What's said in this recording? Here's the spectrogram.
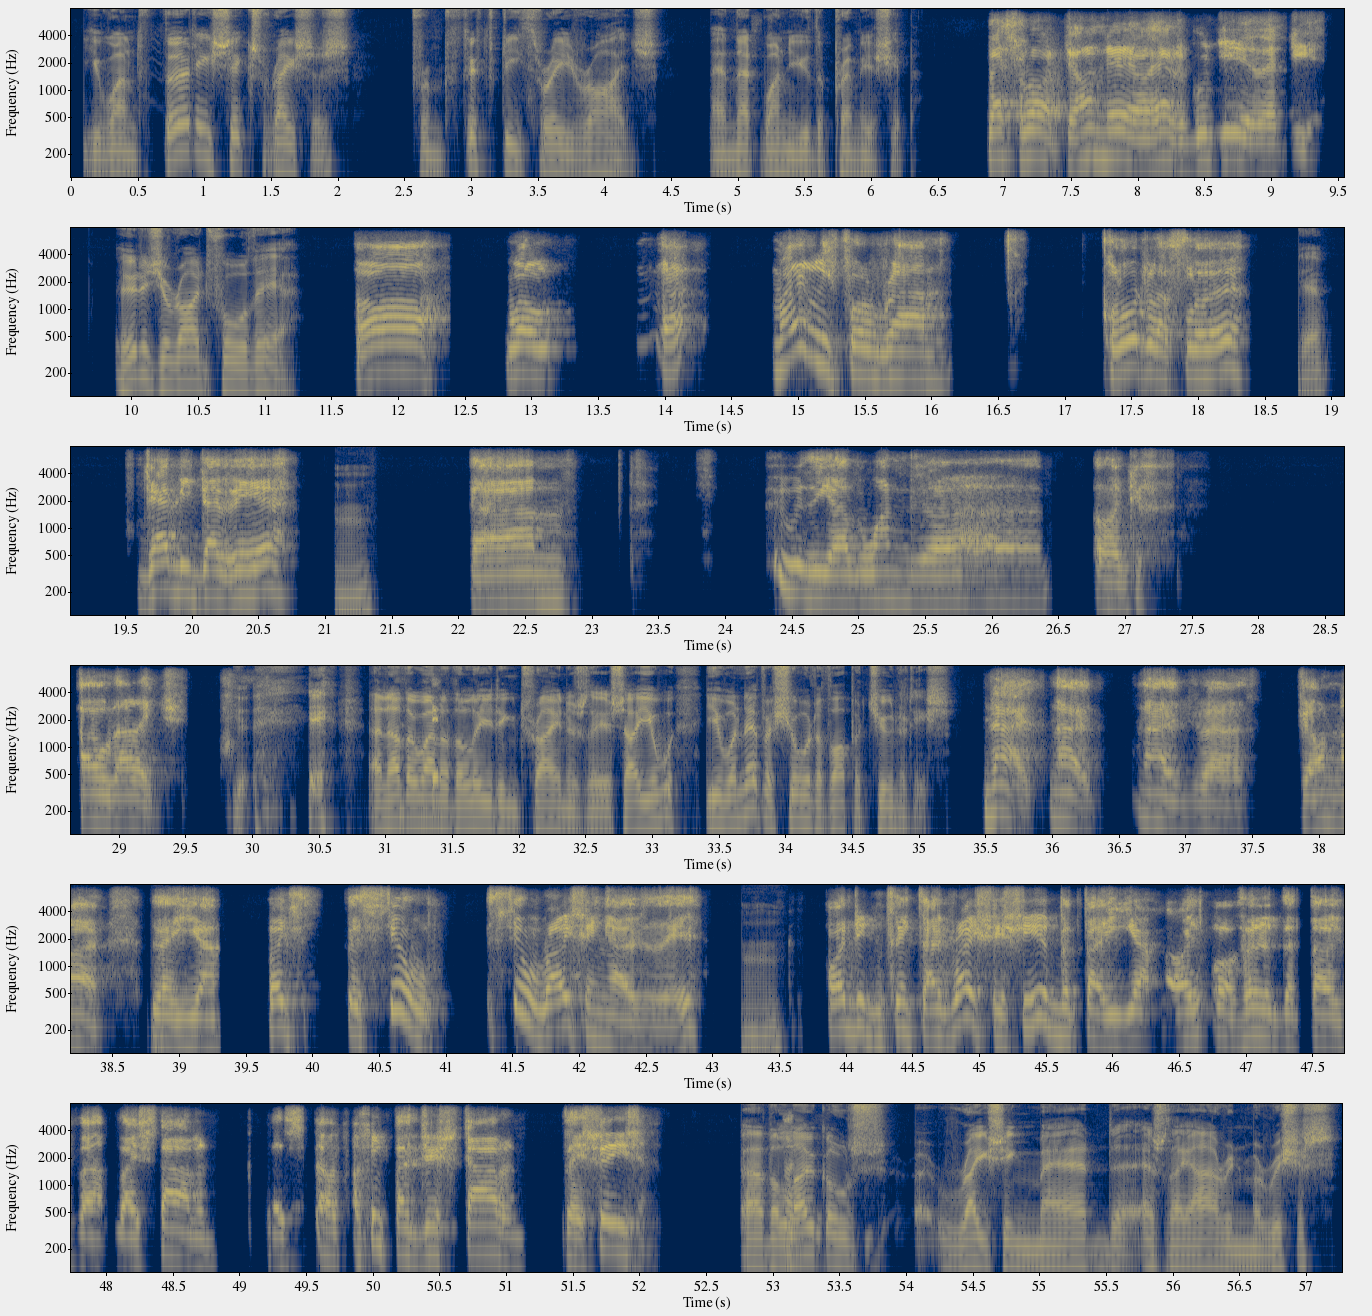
you won 36 races from 53 rides, and that won you the premiership. That's right, John. Yeah, I had a good year that year. Who did you ride for there? Oh, well, uh, mainly for um, Claude Lafleur, Yeah. Gabby Davier, Mm. um, who were the other ones? Uh, oh, just old age. Yeah. Another one of the leading trainers there. So you you were never short of opportunities. No, no, no, uh, John, no. They, um, they, they're still still racing over there. Mhm. I didn't think they'd race this year, but they. Uh, I, I've heard that they've uh, they started. They, st- I think they've just started their season. Are the locals uh, racing mad uh, as they are in Mauritius?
